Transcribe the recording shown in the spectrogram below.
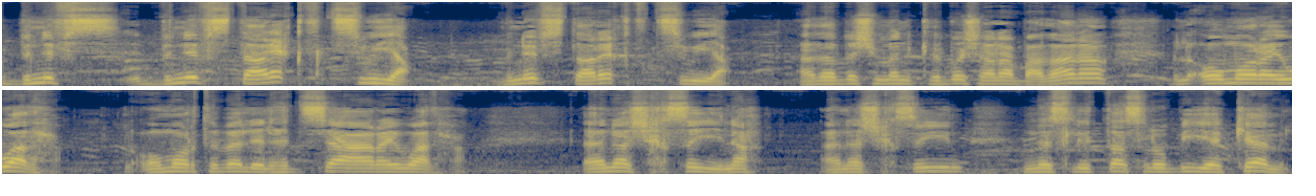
بنفس بنفس طريقة التسوية. بنفس طريقة التسوية. هذا باش ما نكذبوش على بعضنا الأمور راهي واضحة. الأمور تبان لي لهاد الساعة راهي واضحة. أنا شخصيا أنا شخصيا الناس اللي اتصلوا بيا كامل.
